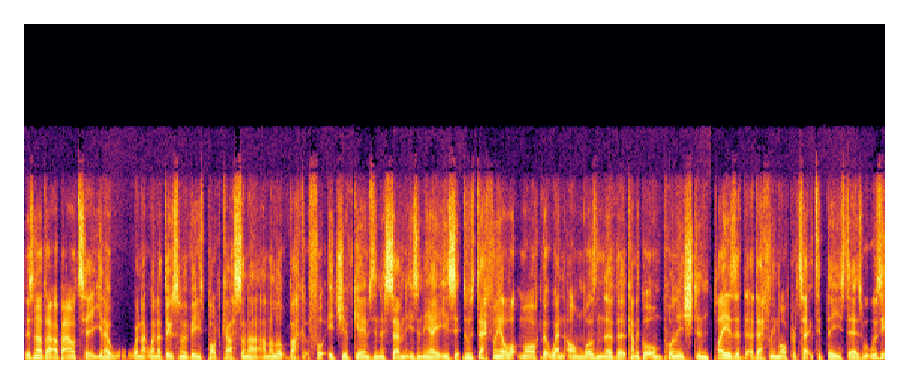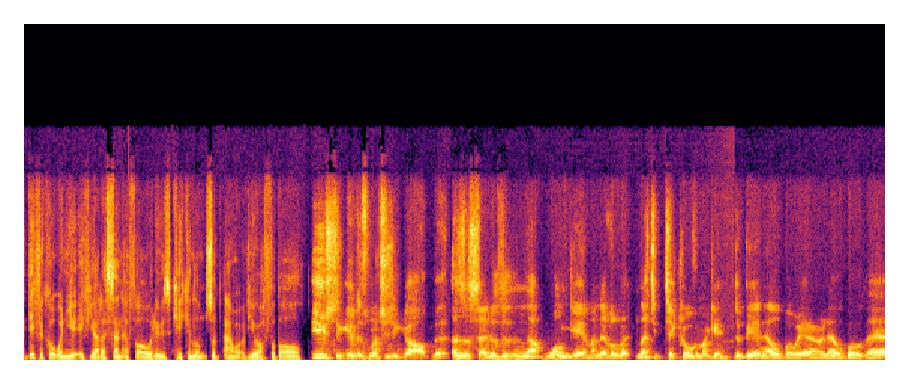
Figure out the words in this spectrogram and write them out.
there's no doubt about it. You know, when I, when I do some of these podcasts and I, and I look back at footage of games in the 70s and the 80s, there was definitely a lot more that went on, wasn't there, that kind of got unpunished. And players are, are definitely more protected these days. Was it difficult when you, if you had a centre forward who was kicking lumps of, out of you off the ball? You used to give as much as you got, but as I said, other than that one game, I never let, let it take over my game. There'd be an elbow here, an elbow there,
